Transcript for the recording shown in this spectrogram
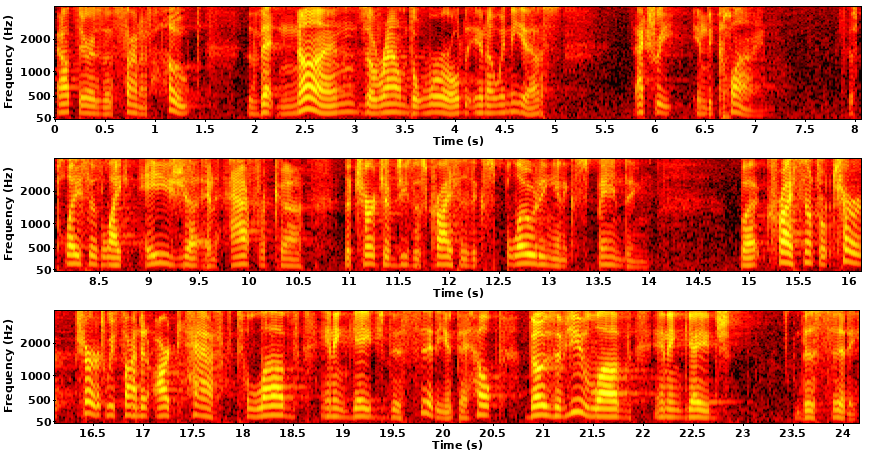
out there as a sign of hope that nones around the world, N O N E S, actually in decline. There's places like Asia and Africa, the Church of Jesus Christ is exploding and expanding. But Christ Central Church, Church, we find it our task to love and engage this city and to help those of you love and engage this city.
